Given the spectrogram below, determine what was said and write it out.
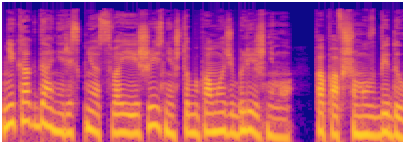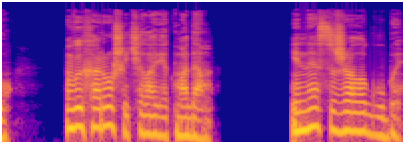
никогда не рискнет своей жизнью, чтобы помочь ближнему, попавшему в беду. Вы хороший человек, мадам. Инес сжала губы.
